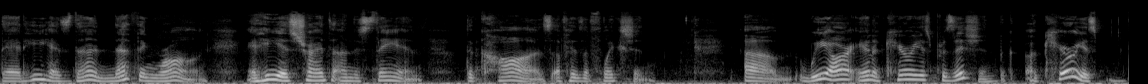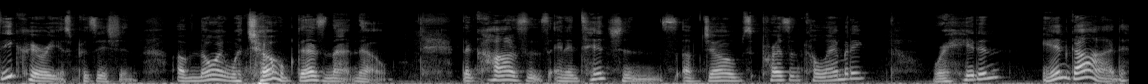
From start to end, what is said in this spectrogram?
that he has done nothing wrong, and he is trying to understand the cause of his affliction. Um, we are in a curious position, a curious, decurious position of knowing what Job does not know. The causes and intentions of Job's present calamity were hidden in God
